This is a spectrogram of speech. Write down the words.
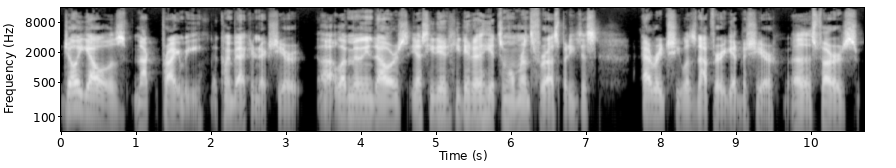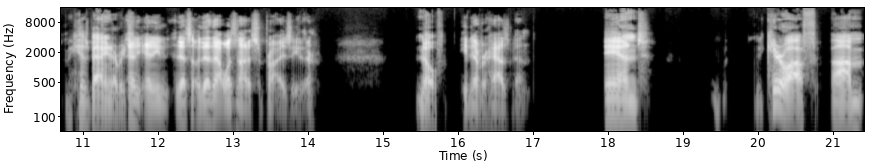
Joey Gallo is not probably going to be coming back here next year. Uh, Eleven million dollars. Yes, he did. He did. Uh, he hit some home runs for us, but he just average. He was not very good this year uh, as far as his batting average. And, and he, that's that was not a surprise either. No, he never has been. And Kirilloff, um,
